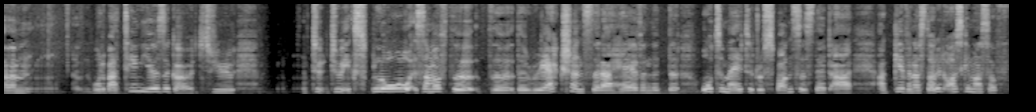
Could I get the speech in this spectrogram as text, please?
um, what, about 10 years ago to to to explore some of the, the, the reactions that I have and the, the automated responses that I, I give. And I started asking myself,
